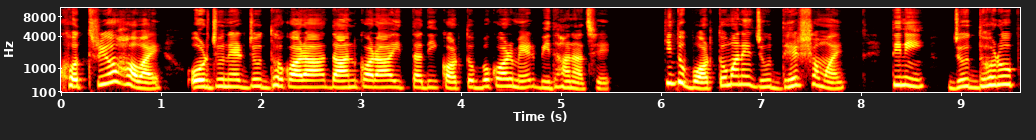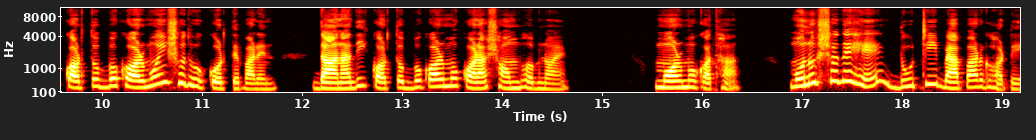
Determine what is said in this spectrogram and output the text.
ক্ষত্রিয় হওয়ায় অর্জুনের যুদ্ধ করা, দান করা ইত্যাদি কর্তব্যকর্মের বিধান আছে। কিন্তু বর্তমানে যুদ্ধের সময় তিনি যুদ্ধরূপ কর্তব্যকর্মই শুধু করতে পারেন, দানাদি কর্তব্যকর্ম করা সম্ভব নয়। মর্মকথা মনুষ্যদেহে দুটি ব্যাপার ঘটে,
